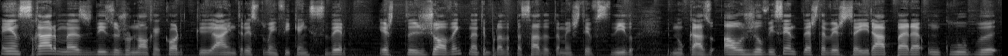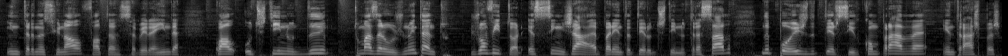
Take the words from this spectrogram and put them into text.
a encerrar, mas diz o jornal Record que há interesse do Benfica em ceder este jovem, que na temporada passada também esteve cedido, no caso ao Gil Vicente, desta vez sairá para um clube internacional. Falta saber ainda qual o destino de Tomás Araújo. No entanto, João Vitor, esse sim já aparenta ter o destino traçado, depois de ter sido comprada, entre aspas,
